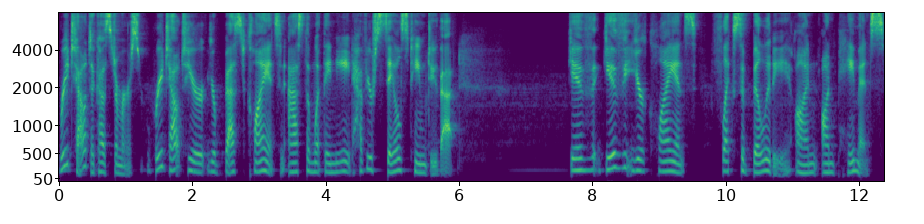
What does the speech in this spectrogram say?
Reach out to customers, reach out to your, your best clients and ask them what they need. Have your sales team do that. Give, give your clients flexibility on, on payments.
